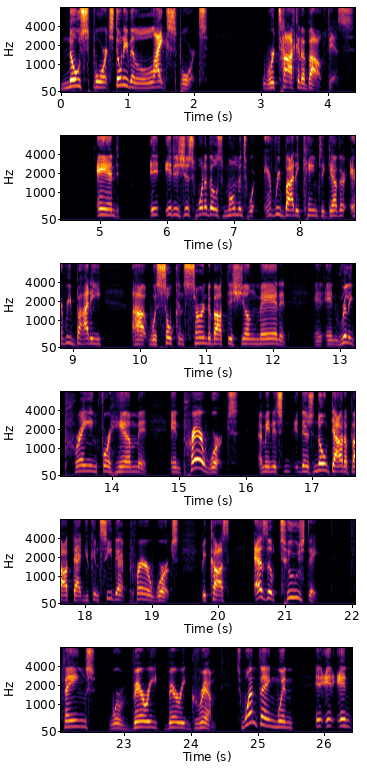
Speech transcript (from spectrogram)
know sports, don't even like sports, we're talking about this. And it, it is just one of those moments where everybody came together. Everybody uh, was so concerned about this young man and, and, and really praying for him. And, and prayer works. I mean, it's there's no doubt about that. You can see that prayer works because as of Tuesday, things were very, very grim. It's one thing when and, and,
